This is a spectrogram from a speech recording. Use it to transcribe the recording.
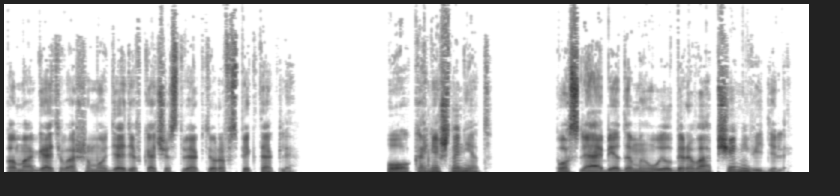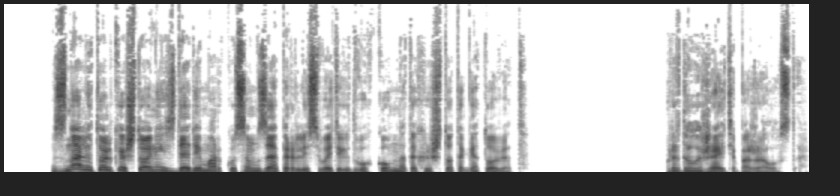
помогать вашему дяде в качестве актера в спектакле. О, конечно, нет. После обеда мы Уилбера вообще не видели. Знали только, что они с дядей Маркусом заперлись в этих двух комнатах и что-то готовят. Продолжайте, пожалуйста.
